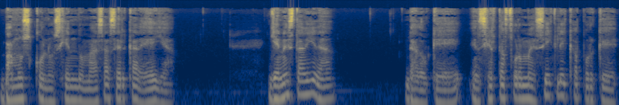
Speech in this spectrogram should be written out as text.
vamos conociendo más acerca de ella. Y en esta vida, dado que en cierta forma es cíclica porque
